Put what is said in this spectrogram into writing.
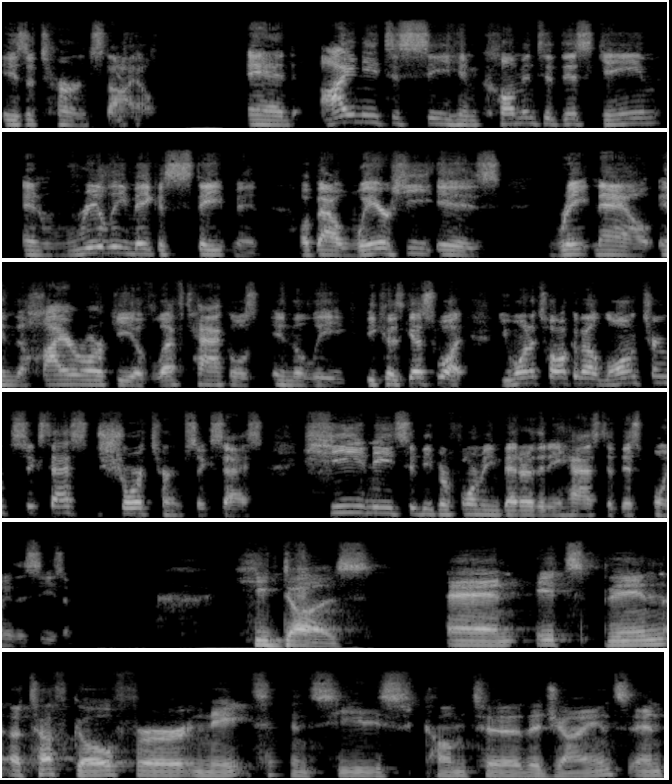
is a turnstile. And I need to see him come into this game and really make a statement about where he is right now in the hierarchy of left tackles in the league. Because guess what? You want to talk about long term success, short term success. He needs to be performing better than he has to this point of the season. He does. And it's been a tough go for Nate since he's come to the Giants. And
